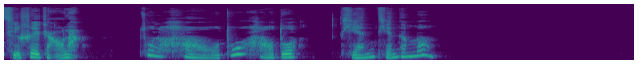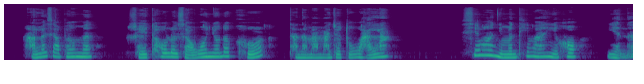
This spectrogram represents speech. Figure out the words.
起睡着了，做了好多好多甜甜的梦。好了，小朋友们，谁偷了小蜗牛的壳？它的妈妈就读完啦。希望你们听完以后。也能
